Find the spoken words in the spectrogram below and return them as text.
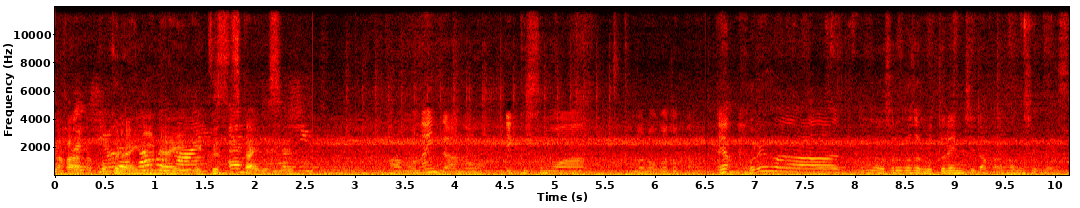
なかなか国内にいない X 使いです。あもうないんだあの X モアのロゴとか。いやこれはもうそれこそミッドレンジだからかもしれないです。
